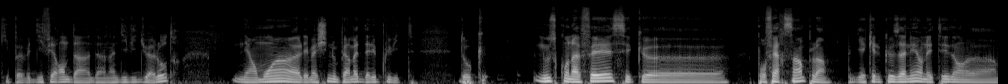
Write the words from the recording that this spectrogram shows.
qui peuvent être différentes d'un individu à l'autre. Néanmoins, euh, les machines nous permettent d'aller plus vite. Donc, nous, ce qu'on a fait, c'est que, pour faire simple, il y a quelques années, on était dans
